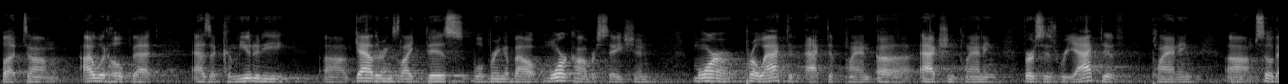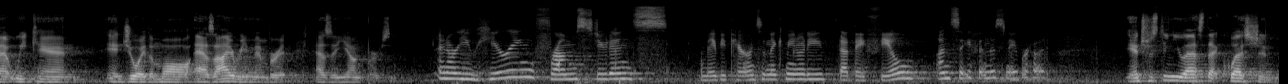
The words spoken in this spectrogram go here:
But um, I would hope that as a community, uh, gatherings like this will bring about more conversation, more proactive active plan, uh, action planning versus reactive planning um, so that we can enjoy the mall as I remember it as a young person. And are you hearing from students or maybe parents in the community that they feel unsafe in this neighborhood? Interesting you asked that question.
